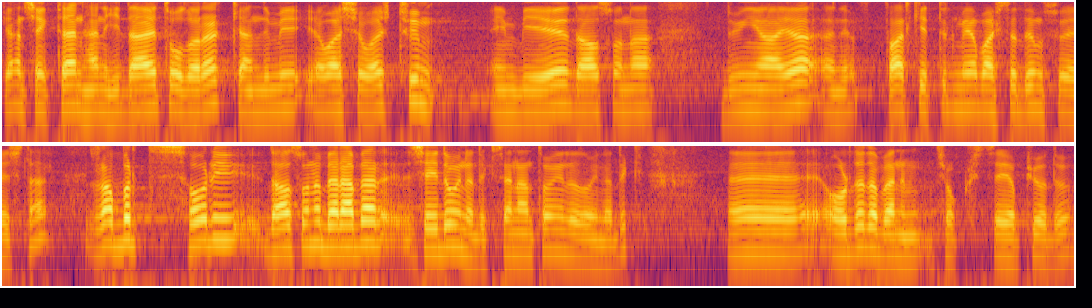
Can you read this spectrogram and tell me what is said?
gerçekten hani hidayet olarak kendimi yavaş yavaş tüm NBA'ye daha sonra dünyaya hani fark ettirmeye başladığım süreçler. Robert Horry daha sonra beraber şeyde oynadık, San Antonio'da da oynadık. Ee, orada da benim çok şey yapıyordu,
